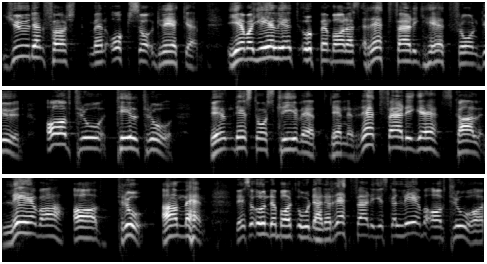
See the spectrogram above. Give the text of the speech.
Juden först, men också greken. I evangeliet uppenbaras rättfärdighet från Gud, av tro till tro. Det, det står skrivet, den rättfärdige skall leva av tro. Amen. Det är så underbart ord det här, den rättfärdige ska leva av tro.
